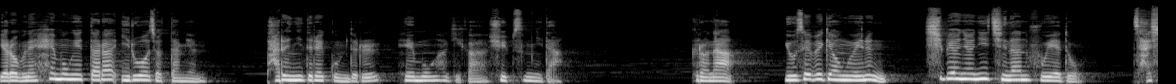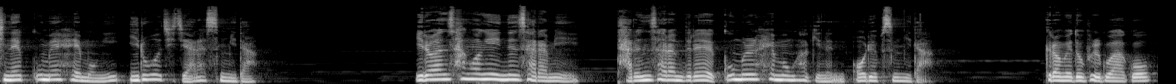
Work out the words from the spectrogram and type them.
여러분의 해몽에 따라 이루어졌다면 다른 이들의 꿈들을 해몽하기가 쉽습니다. 그러나 요셉의 경우에는 10여 년이 지난 후에도 자신의 꿈의 해몽이 이루어지지 않았습니다. 이러한 상황에 있는 사람이 다른 사람들의 꿈을 해몽하기는 어렵습니다. 그럼에도 불구하고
